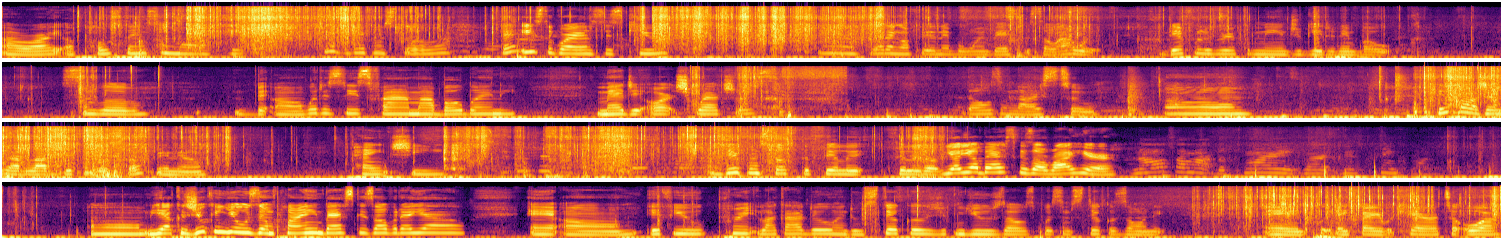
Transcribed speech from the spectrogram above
All right, a poster and some markers. Just different stuff. That Easter grass is cute. Yeah, that ain't gonna fill number one basket, so I would definitely recommend you get it in bulk. Some little, uh, what is this? Find my bow bunny, magic art scratchers. Those are nice too. Um, this project got a lot of different stuff in there. Paint sheets. Different stuff to fill it fill it up. Yo, your baskets are right here. No, I'm talking about the plain, like this pink one. Um, yeah, cause you can use them plain baskets over there, y'all. And um, if you print like I do and do stickers, you can use those. Put some stickers on it and put their favorite character or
